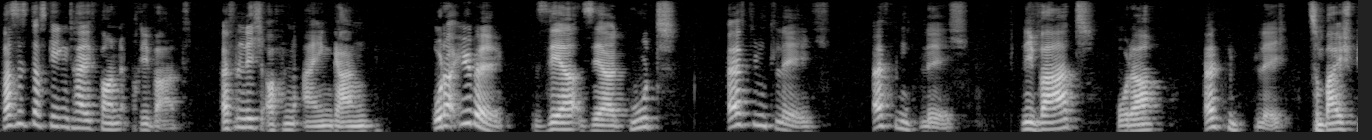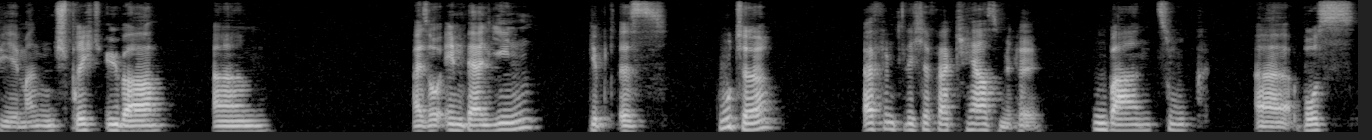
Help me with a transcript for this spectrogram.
was ist das Gegenteil von privat? Öffentlich, offen, Eingang oder übel? Sehr, sehr gut öffentlich, öffentlich, privat oder öffentlich. Zum Beispiel, man spricht über, ähm, also in Berlin gibt es gute öffentliche Verkehrsmittel. U-Bahn, Zug, äh, Bus,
